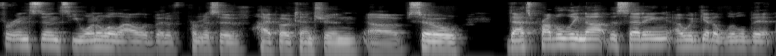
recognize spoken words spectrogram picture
for instance you want to allow a bit of permissive hypotension uh, so that's probably not the setting. I would get a little bit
